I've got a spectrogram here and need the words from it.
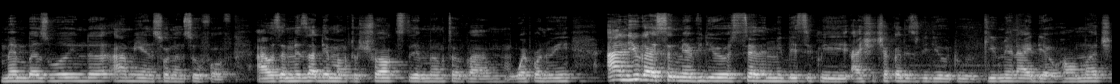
members were in the army and so on and so forth. I was amazed at the amount of trucks, the amount of um, weaponry, and you guys sent me a video telling me basically I should check out this video to give me an idea of how much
